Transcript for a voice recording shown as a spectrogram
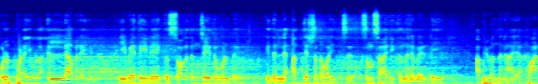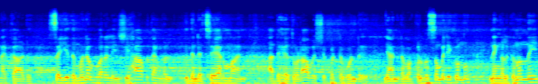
ഉൾപ്പെടെയുള്ള എല്ലാവരെയും ഈ വേദിയിലേക്ക് സ്വാഗതം ചെയ്തുകൊണ്ട് ഇതിന്റെ അധ്യക്ഷത വഹിച്ച് സംസാരിക്കുന്നതിന് വേണ്ടി അഭിവന്ദനായ പാണക്കാട് സയ്യിദ് മുനവർ അലി ഷിഹാബ് തങ്ങൾ ഇതിന്റെ ചെയർമാൻ അദ്ദേഹത്തോട് ആവശ്യപ്പെട്ടുകൊണ്ട് ഞാൻ എന്റെ വാക്കുകൾ ഉപസംഹരിക്കുന്നു നിങ്ങൾക്ക് നന്ദി.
